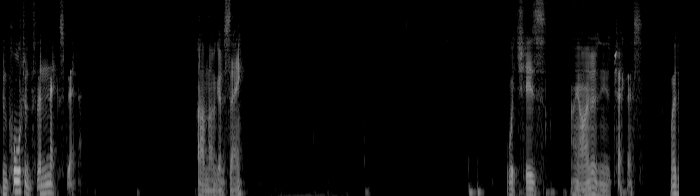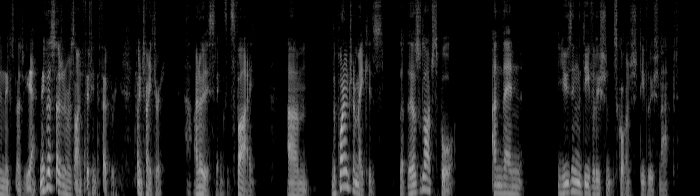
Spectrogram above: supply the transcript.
is important for the next bit um, I'm going to say. Which is, hang on, I just need to check this. Where did Nicholas Sturgeon? Yeah, Nicholas Sturgeon resigned 15th of February, 2023. I know these things. It's fine. Um, the point I'm trying to make is there's large support, and then using the devolution Scottish Devolution Act,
